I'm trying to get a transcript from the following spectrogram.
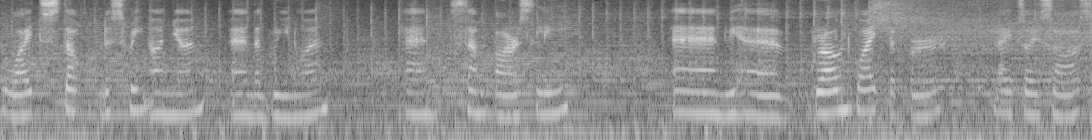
the white stock, the spring onion, and the green one, and some parsley. And we have ground white pepper, light soy sauce,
